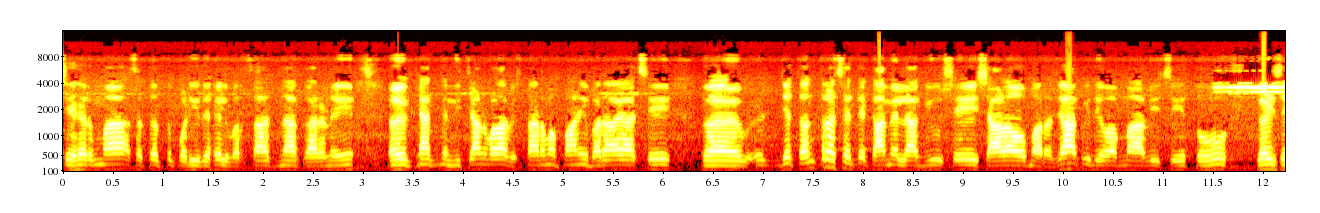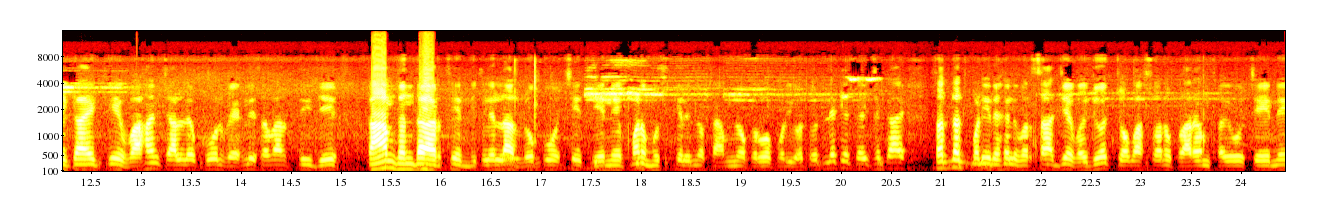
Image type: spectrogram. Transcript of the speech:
શહેરમાં સતત પડી રહેલ વરસાદના કારણે ક્યાંક નીચાણવાળા વિસ્તારમાં પાણી ભરાયા છે. જે તંત્ર છે તે કામે લાગ્યું છે. શાળાઓમાં રજા આપી દેવામાં આવી છે. તો કહી શકાય કે વાહન ચાલકો વહેલી સવારથી જે કામ ધંધા અર્થે નીકળેલા લોકો છે તેને પણ મુશ્કેલીનો સામનો કરવો પડ્યો હતો. એટલે કે કહી શકાય, સતત પડી રહેલ વરસાદ જે વધ્યો ચોમાસાનો પ્રારંભ થયો છે અને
